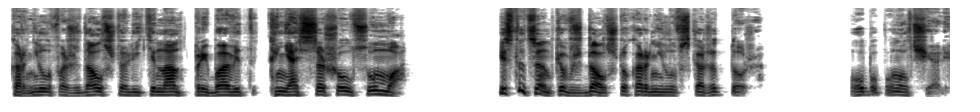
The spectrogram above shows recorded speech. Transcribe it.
Корнилов ожидал, что лейтенант прибавит «князь сошел с ума». И Стаценков ждал, что Корнилов скажет тоже. Оба помолчали.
